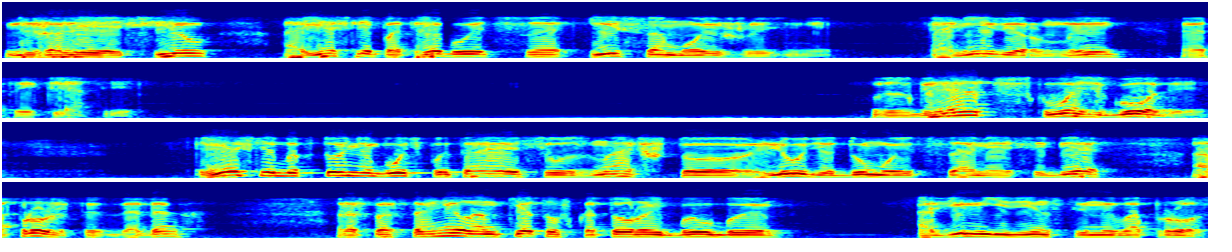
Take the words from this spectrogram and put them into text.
не жалея сил, а если потребуется и самой жизни. Они верны этой клятве. Взгляд сквозь годы. Если бы кто-нибудь, пытаясь узнать, что люди думают сами о себе, о прожитых годах, распространил анкету, в которой был бы один единственный вопрос,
